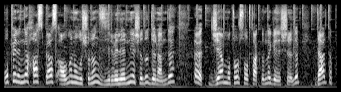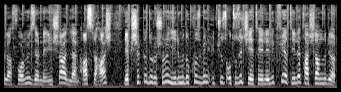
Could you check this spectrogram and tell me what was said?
Opel'in de hasbihas Alman oluşunun zirvelerini yaşadığı dönemde evet GM Motors ortaklığında geliştirilip Delta platformu üzerinde inşa edilen Astra H yakışıklı duruşunu 29.333 YTL'lik fiyatıyla taşlandırıyor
